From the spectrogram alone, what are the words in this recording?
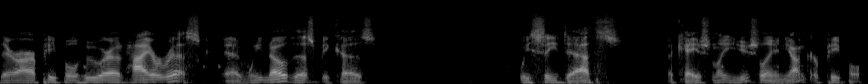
there are people who are at higher risk. And we know this because we see deaths occasionally, usually in younger people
